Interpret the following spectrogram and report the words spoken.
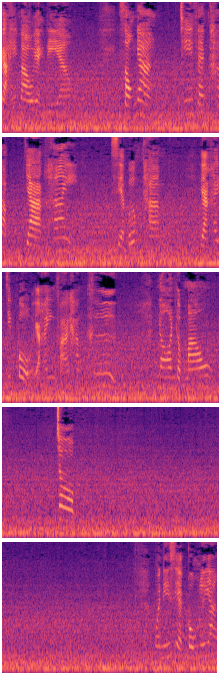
กะให้เมาอย่างเดียว สองอย่างที่แฟนคลับ อยากให้เสียเบิ้มทำอยากให้จิปโปอยากให้อิงฟ้าทำคือ นอนกับเมา จบ วันนี้เสียกงหรือยัง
